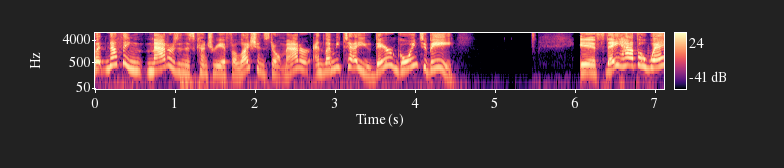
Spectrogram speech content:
But nothing matters in this country if elections don't matter. And let me tell you, they're going to be. If they have a way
